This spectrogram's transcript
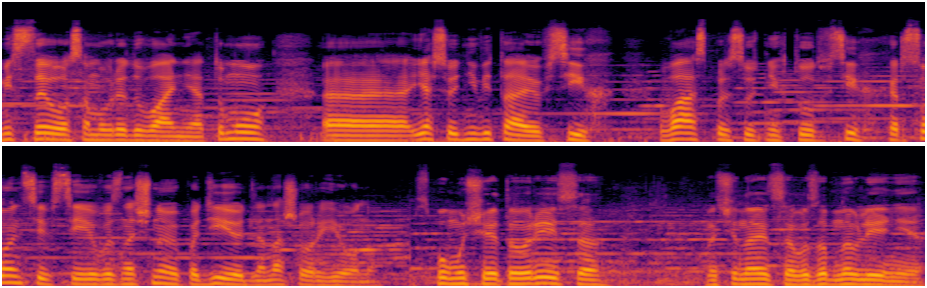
місцевого самоврядування. Тому е, я сьогодні вітаю всіх вас, присутніх тут, всіх херсонців з цією визначною подією для нашого регіону. С помощью этого рейса начинается возобновление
